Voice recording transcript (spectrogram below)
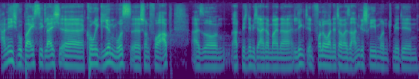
Kann ich, wobei ich sie gleich äh, korrigieren muss, äh, schon vorab. Also hat mich nämlich einer meiner LinkedIn-Follower netterweise angeschrieben und mir den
